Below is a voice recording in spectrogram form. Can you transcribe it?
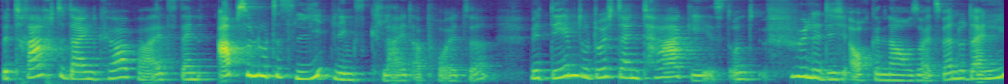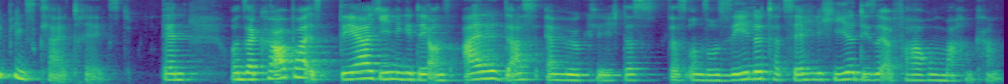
Betrachte deinen Körper als dein absolutes Lieblingskleid ab heute, mit dem du durch deinen Tag gehst und fühle dich auch genauso, als wenn du dein Lieblingskleid trägst. Denn unser Körper ist derjenige, der uns all das ermöglicht, dass, dass unsere Seele tatsächlich hier diese Erfahrung machen kann.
